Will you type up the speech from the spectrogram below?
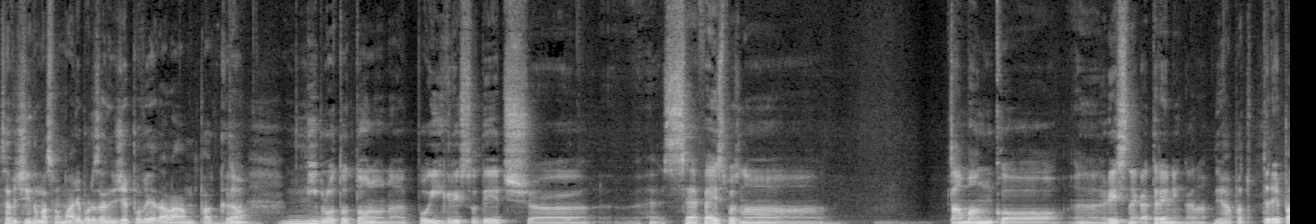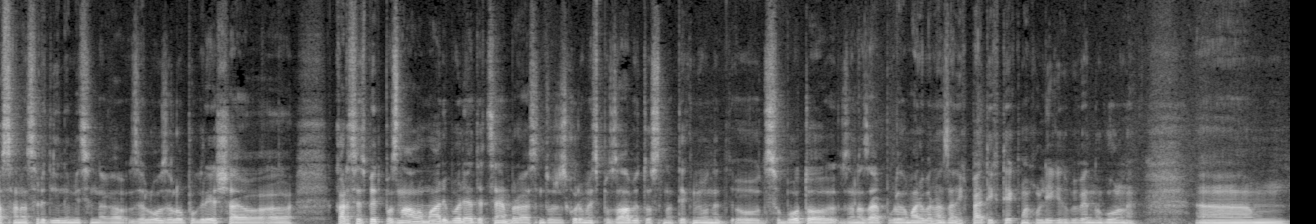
Vse večinoma smo Maribor zadnjič že povedali, ampak Da, ni bilo to tono, ne. po igri sodeč uh, se fejs pozna ta manjko uh, resnega treninga. No. Ja, pa tudi repasa na sredini, mislim, da ga zelo, zelo pogrešajo. Uh, kar se je spet poznalo, Maribor je decembra, jaz sem to že skoraj mes pozabil, to sem na tekmi v, v soboto za nazaj pogledal. Maribor je na zadnjih petih tekmah v Ligi dobil vedno golne. Um,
